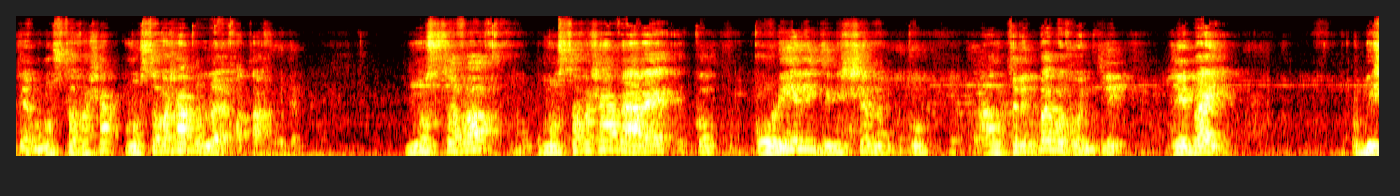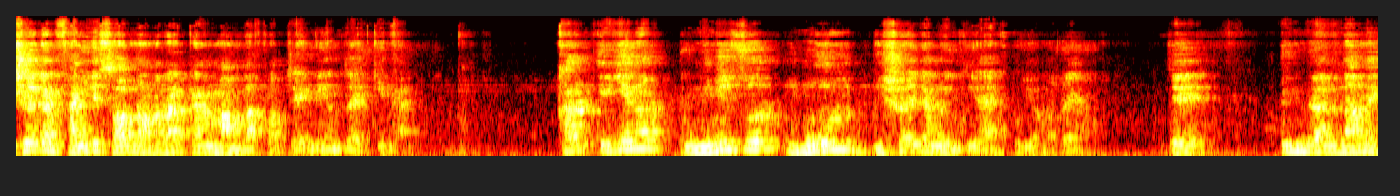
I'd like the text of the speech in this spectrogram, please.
যে বলল কথা সাহেব আরে খুব কোরিয়ালি জিনিসটা খুব আন্তরিকভাবে যে ভাই বিষয়গান ফাইলে সব ননারা কারণ মামলা পর্যায়ে নিয়ে যায় কিনা। কারণ এইজনের নিউজের মূল দিয়া হইয়ানরে যে ইমরান নামে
